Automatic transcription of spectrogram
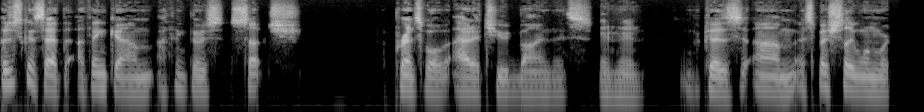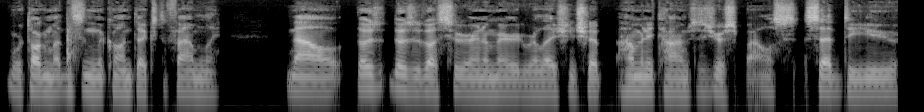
I was just gonna say, I think um I think there's such a principle of attitude behind this. Mm-hmm. because um, especially when we're we're talking about this in the context of family. Now, those those of us who are in a married relationship, how many times has your spouse said to you,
